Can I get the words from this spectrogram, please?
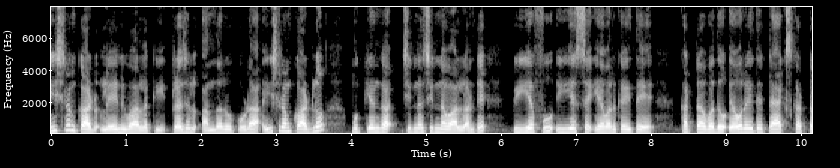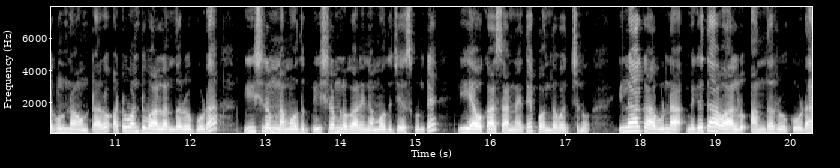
ఈశ్రమ్ కార్డు లేని వాళ్ళకి ప్రజలు అందరూ కూడా ఈశ్రమ్ కార్డులో ముఖ్యంగా చిన్న చిన్న వాళ్ళు అంటే పిఎఫ్ ఈఎస్ఐ ఎవరికైతే కట్ అవ్వదో ఎవరైతే ట్యాక్స్ కట్టకుండా ఉంటారో అటువంటి వాళ్ళందరూ కూడా ఈశ్రమ్ నమోదు ఈశ్రమ్లో కానీ నమోదు చేసుకుంటే ఈ అవకాశాన్ని అయితే పొందవచ్చును. ఇలా కాకుండా మిగతా వాళ్ళు అందరూ కూడా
